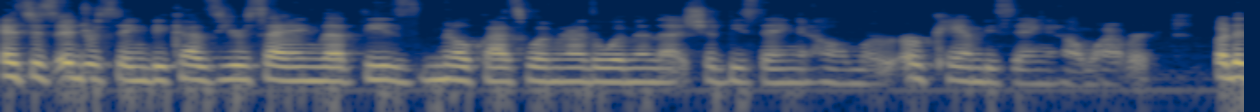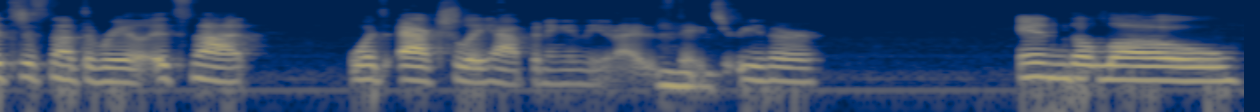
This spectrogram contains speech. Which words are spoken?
it's just interesting because you're saying that these middle class women are the women that should be staying at home or, or can be staying at home, whatever. But it's just not the real. It's not what's actually happening in the United mm-hmm. States. You're either in the low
